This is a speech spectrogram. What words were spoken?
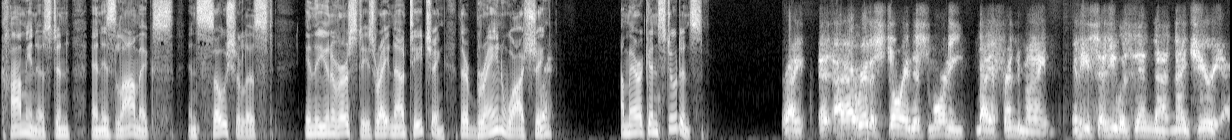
communists and, and Islamics and socialists in the universities right now teaching. They're brainwashing right. American students. Right. I read a story this morning by a friend of mine, and he said he was in uh, Nigeria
